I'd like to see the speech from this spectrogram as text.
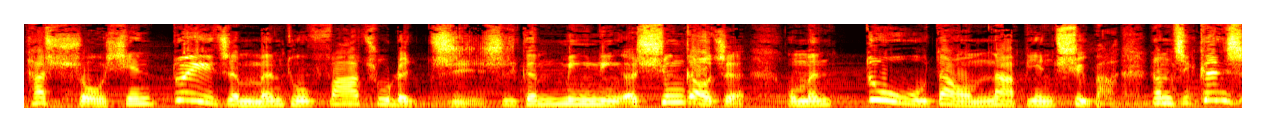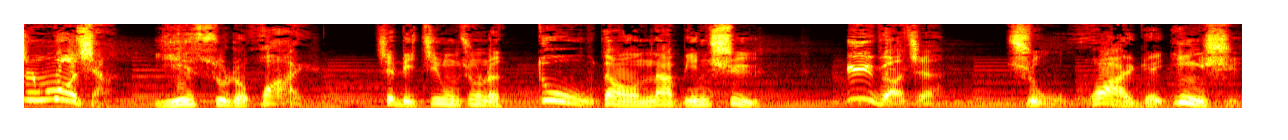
他首先对着门徒发出的指示跟命令，而宣告着：“我们渡到那边去吧。”那么，其更是默想耶稣的话语。这里经文中的“渡到那边去”，预表着主话语的应许。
